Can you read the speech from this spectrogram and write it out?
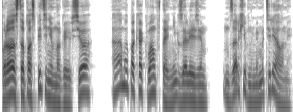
Просто поспите немного и все, а мы пока к вам в тайник залезем за архивными материалами.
